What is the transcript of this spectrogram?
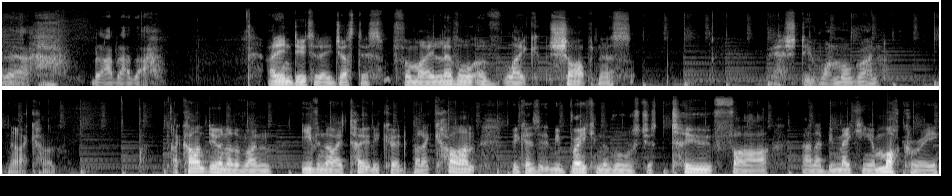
Blah blah blah. I didn't do today justice for my level of like sharpness. Maybe I should do one more run. No, I can't. I can't do another run, even though I totally could, but I can't because it'd be breaking the rules just too far, and I'd be making a mockery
